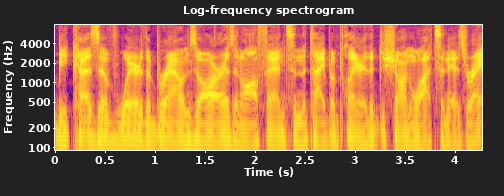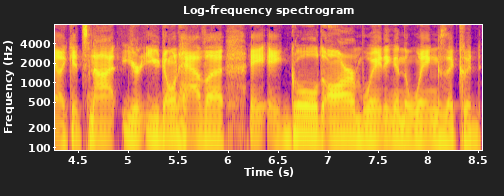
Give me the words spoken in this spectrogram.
because of where the Browns are as an offense and the type of player that Deshaun Watson is, right? Like it's not you're you don't have a, a, a gold arm waiting in the wings that could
